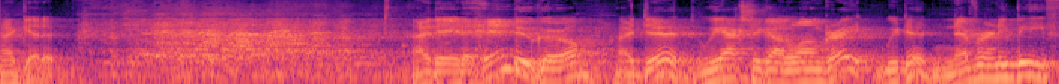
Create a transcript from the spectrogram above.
I get it. I dated a Hindu girl. I did. We actually got along great. We did. Never any beef.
